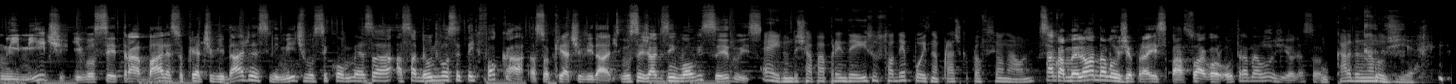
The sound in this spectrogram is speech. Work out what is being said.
um limite e você trabalha a sua criatividade nesse limite, você começa a saber onde você tem que focar a sua criatividade. Você já desenvolve cedo isso. É, e não deixar pra aprender isso só depois na prática profissional, né? Sabe qual a melhor analogia pra isso? Passou agora outra analogia, olha só. O cara da analogia.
